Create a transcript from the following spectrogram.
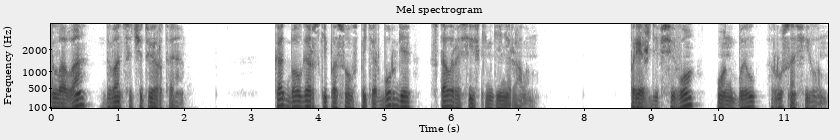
Глава 24. Как болгарский посол в Петербурге стал российским генералом? Прежде всего, он был русофилом.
